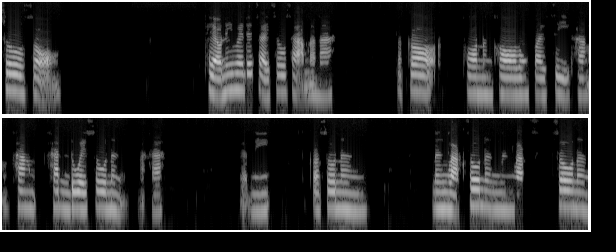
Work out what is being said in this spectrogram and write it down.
โซ่สองแถวนี้ไม่ได้ใส่โซ่สามแล้วนะ แล้วก็พอหนึ่งคอลงไปสี่ครั้งข้างขั้นด้วยโซ่หนึ่งนะคะ แบบนี้ก็โซ่หนึ่ง หนึ่งหลักโซ่หนึ่งหนึ่งหลักโซ่หนึ่ง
